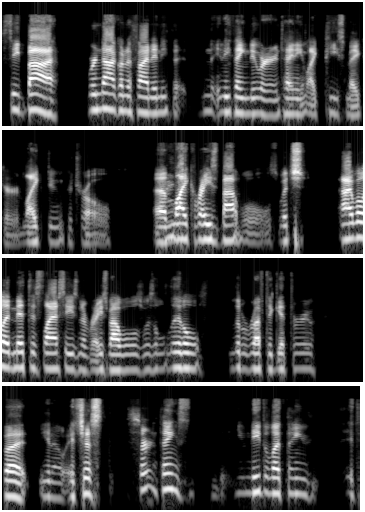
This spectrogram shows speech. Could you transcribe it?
see by. We're not going to find anything anything new or entertaining like Peacemaker, like Doom Patrol, uh, Right. like Raised by Wolves, which I will admit this last season of Raised by Wolves was a little little rough to get through, but you know it's just certain things you need to let things. It,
